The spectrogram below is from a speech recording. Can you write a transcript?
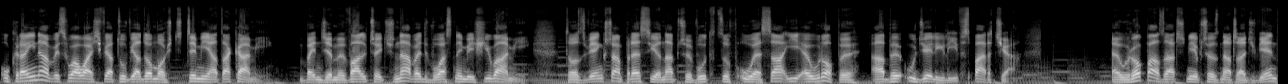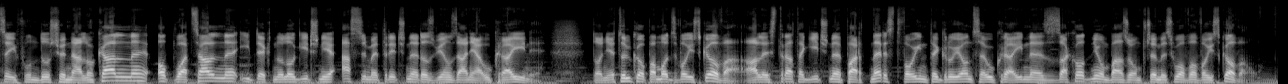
Ukraina wysłała światu wiadomość tymi atakami. Będziemy walczyć nawet własnymi siłami. To zwiększa presję na przywódców USA i Europy, aby udzielili wsparcia. Europa zacznie przeznaczać więcej funduszy na lokalne, opłacalne i technologicznie asymetryczne rozwiązania Ukrainy. To nie tylko pomoc wojskowa, ale strategiczne partnerstwo integrujące Ukrainę z zachodnią bazą przemysłowo-wojskową.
